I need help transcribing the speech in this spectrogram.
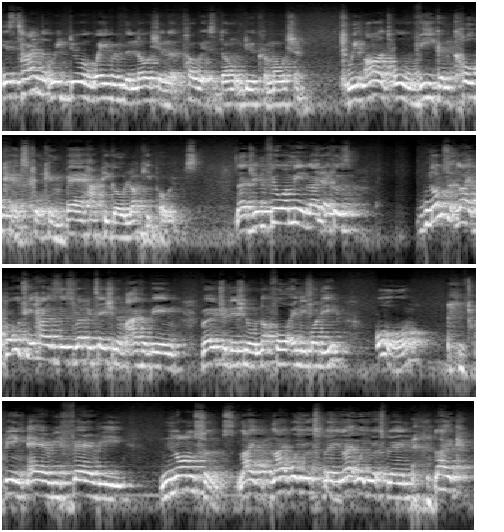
"It's time that we do away with the notion that poets don't do commotion. We aren't all vegan cokeheads talking bare happy-go-lucky poems. Like, do you feel what I mean? Like, Yeah. because nonsense like poetry has this reputation of either being very traditional, not for anybody, or being airy fairy nonsense. Like like what you explain, like what you explain. Like,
